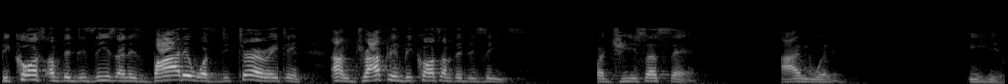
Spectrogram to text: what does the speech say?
because of the disease, and his body was deteriorating and dropping because of the disease. But Jesus said, I'm willing. Be healed.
